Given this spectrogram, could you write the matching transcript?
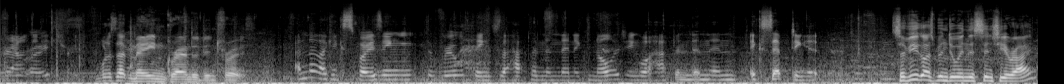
grounded in truth. What does that mean, grounded in truth? I don't know, like exposing the real things that happened and then acknowledging what happened and then accepting it. So have you guys been doing this since year 8? Um,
